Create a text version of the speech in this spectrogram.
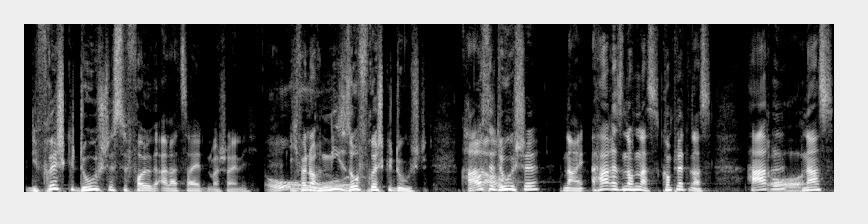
die frisch geduschteste Folge aller Zeiten wahrscheinlich. Oh. Ich war noch nie so frisch geduscht. Haare Aus der auch? Dusche, nein, Haare sind noch nass, komplett nass. Haare Oh. nass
